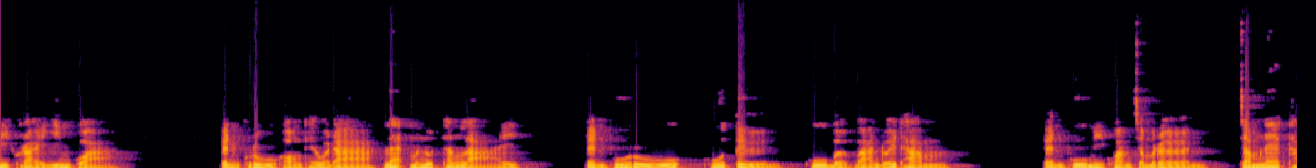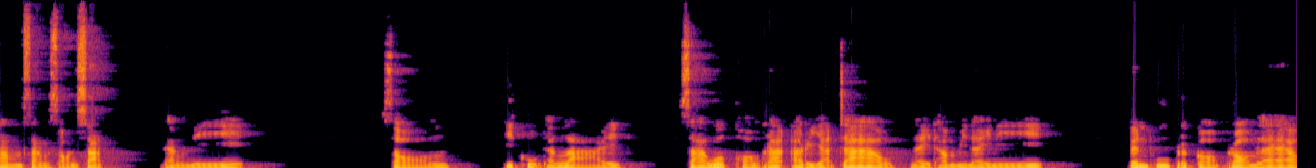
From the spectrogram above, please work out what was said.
มีใครยิ่งกว่า เป็นครูของเทวดาและมนุษย์ทั้งหลาย เป็นผู้รู้ ผู้ตื่น ผู้เบิกบานด้วยธรรม เป็นผู้มีความจำเริญ จำแนกธรรมสั่งสอนสัตว์ ดังนี้ 2. พิขุทั้งหลาย สาวกของพระอริยเจ้าในธรรมวินัยนี้ เป็นผู้ประกอบพร้อมแล้ว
